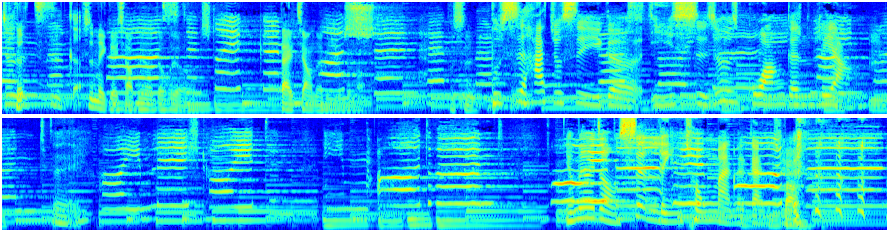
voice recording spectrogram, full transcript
就是四个。是每个小朋友都会有。带这样的礼物吗？不是，不是，它就是一个仪式，就是光跟亮。嗯，对。有没有一种圣灵充满的感觉？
